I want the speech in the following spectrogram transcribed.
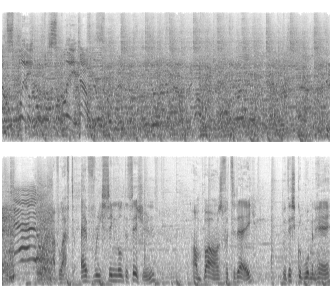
Go on, split it. Split it now. No. I've left every single decision on bars for today with this good woman here.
